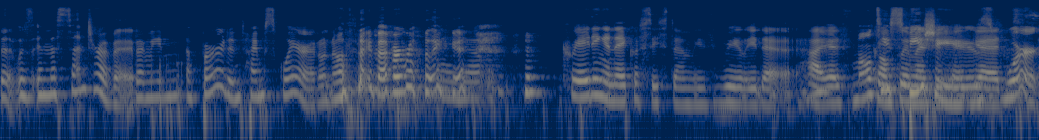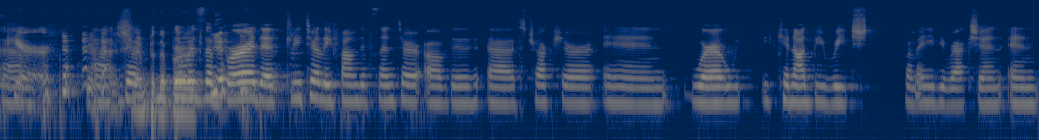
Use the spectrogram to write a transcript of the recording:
that was in the center of it. I mean, a bird in Times Square. I don't know that I've ever really. Creating an ecosystem is really the highest compliment you can Multi-species work Um, here. Uh, The there, shrimp and the there was bird. a bird that literally found the center of the uh, structure and where it cannot be reached from any direction and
